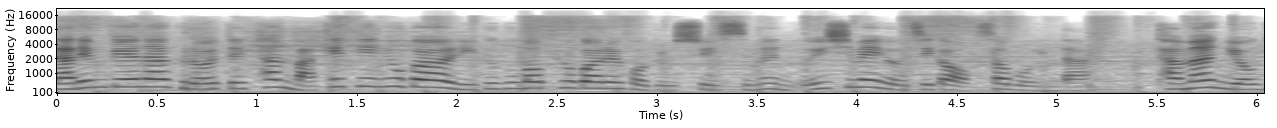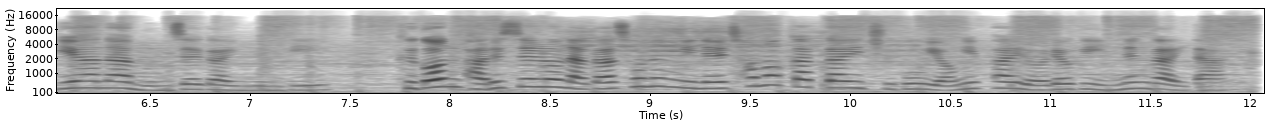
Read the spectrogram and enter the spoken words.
나름 꽤나 그럴듯한 마케팅 효과와 리그 붐업 효과를 거둘 수 있음은 의심의 여지가 없어 보인다. 다만 여기 하나 문제가 있는 디 그건 바르셀로나가 손흥민을 천억 가까이 주고 영입할 여력이 있는가이다.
